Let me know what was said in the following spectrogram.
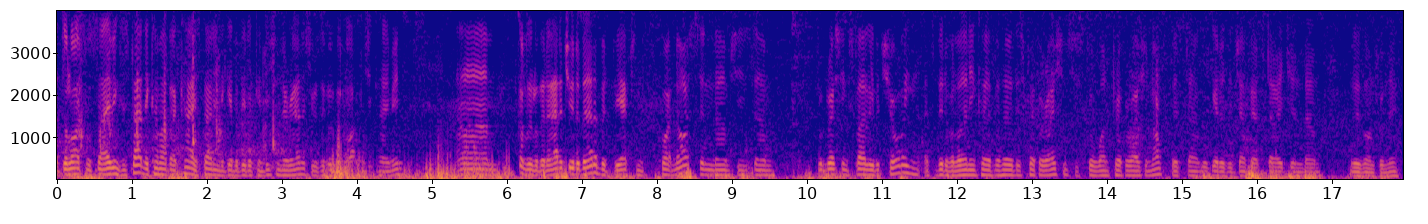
uh, delightful savings. It's starting to come up okay, starting to get a bit of condition around it. She was a good bit light when she came in. Um, got a little bit of attitude about her, but the action's quite nice and um, she's um, progressing slowly but surely. It's a bit of a learning curve for her, this preparation. She's still one preparation off, but uh, we'll get her to jump out stage and um, move on from there.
